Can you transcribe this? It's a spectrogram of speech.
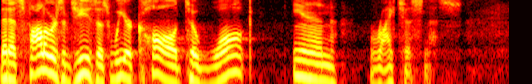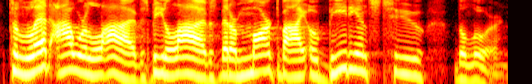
that as followers of Jesus, we are called to walk in righteousness to let our lives be lives that are marked by obedience to the Lord.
